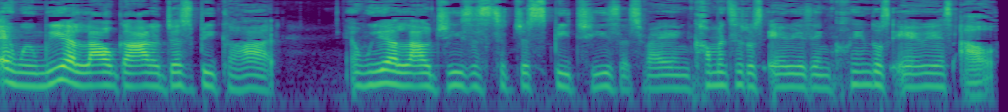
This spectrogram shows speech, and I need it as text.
And when we allow God to just be God and we allow Jesus to just be Jesus, right? And come into those areas and clean those areas out.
